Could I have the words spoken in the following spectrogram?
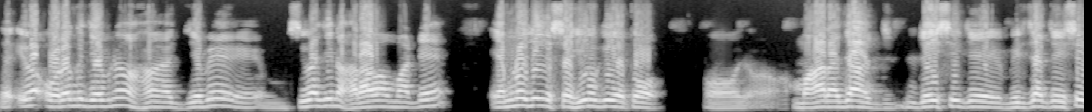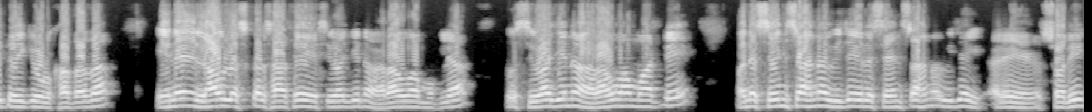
એવા ઔરંગઝેબનો જેબે શિવાજીને હરાવવા માટે એમનો જે સહયોગી હતો મહારાજા જયસિંહ, જે મિર્ઝા જયસિંહ તરીકે ઓળખાતા હતા, એને લાવ લશ્કર સાથે શિવાજીને હરાવવા મોકલ્યા. તો શિવાજીને હરાવવા માટે અને શહેનશાહનો વિજય એટલે શહેનશાહનો વિજય, અરે સોરી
